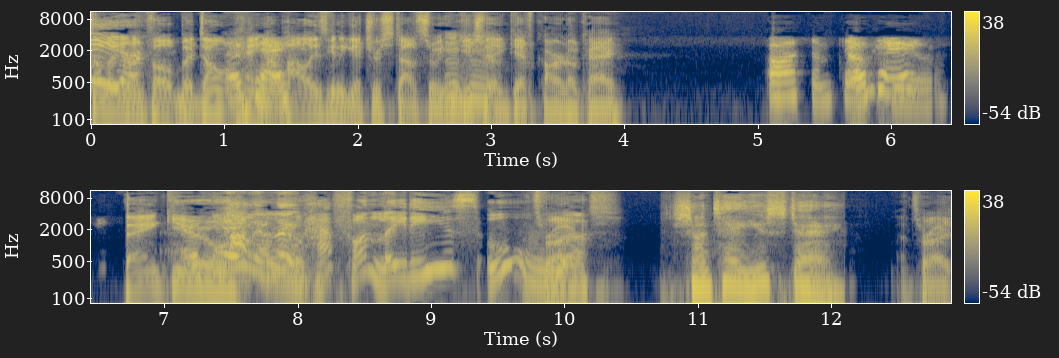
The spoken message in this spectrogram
some of your info, but don't hang up. Holly's going to get your stuff so we can get you that gift card, okay? Awesome. Thank Okay. you. Thank you. Hallelujah. Have fun, ladies. Ooh. That's right. Shantae, you stay. That's right.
